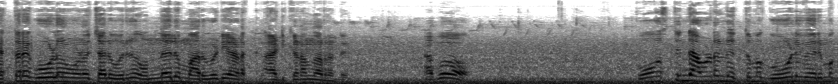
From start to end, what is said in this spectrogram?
എത്ര വേണമെന്ന് വെച്ചാൽ ഒരു ഒന്നേലും മറുപടി അടക്ക- അടിക്കണം എന്ന് പറഞ്ഞിട്ട്. അപ്പോ പോസ്റ്റിന്റെ അവിടെ എത്തുമ്പോൾ ഗോളി വരുമ്പോൾ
